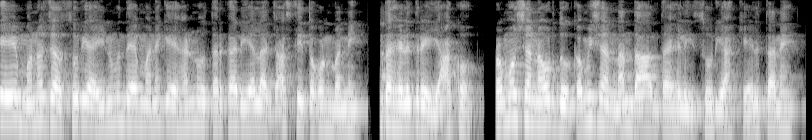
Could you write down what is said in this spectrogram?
ಏ, ಮನೋಜ, ಸೂರ್ಯ ಇನ್ನು ಮುಂದೆ ಮನೆಗೆ ಹಣ್ಣು, ತರಕಾರಿ ಎಲ್ಲ ಜಾಸ್ತಿ ತಗೊಂಡ್ ಬನ್ನಿ ಅಂತ ಹೇಳಿದ್ರೆ ಯಾಕೋ? ಪ್ರಮೋಷನ್ ಅವ್ರದ್ದು ಕಮಿಷನ್ ನಂದ? ಅಂತ ಹೇಳಿ ಸೂರ್ಯ ಕೇಳ್ತಾನೆ.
